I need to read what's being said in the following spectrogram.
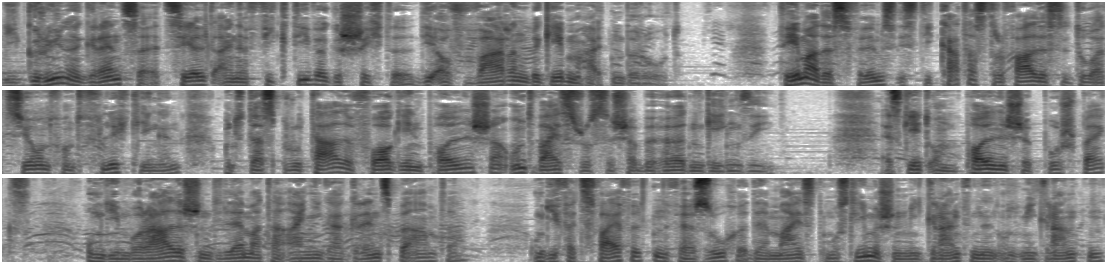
Die grüne Grenze erzählt eine fiktive Geschichte, die auf wahren Begebenheiten beruht. Thema des Films ist die katastrophale Situation von Flüchtlingen und das brutale Vorgehen polnischer und weißrussischer Behörden gegen sie. Es geht um polnische Pushbacks, um die moralischen Dilemmata einiger Grenzbeamter, um die verzweifelten Versuche der meist muslimischen Migrantinnen und Migranten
